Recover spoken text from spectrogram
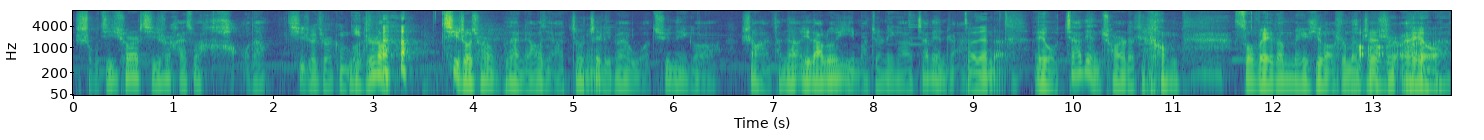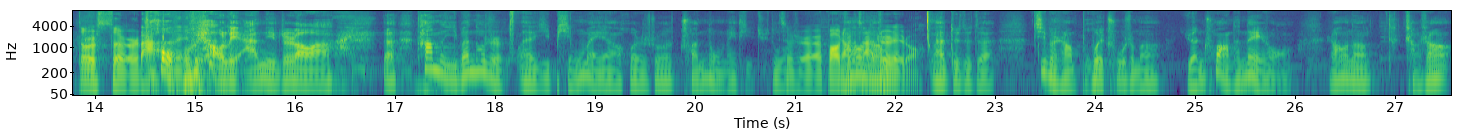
手机圈其实还算好的，汽车圈更。你知道，汽车圈我不太了解啊，就是这礼拜我去那个上海参加 AWE 嘛，就是那个家电展。家电展，哎呦，家电圈的这帮。所谓的媒体老师们真是，哎呦，都是岁数大，臭不要脸，你知道吗？呃，他们一般都是哎以平媒啊，或者说传统媒体居多，就是报纸、杂志这种。哎，对对对，基本上不会出什么原创的内容。然后呢，厂商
